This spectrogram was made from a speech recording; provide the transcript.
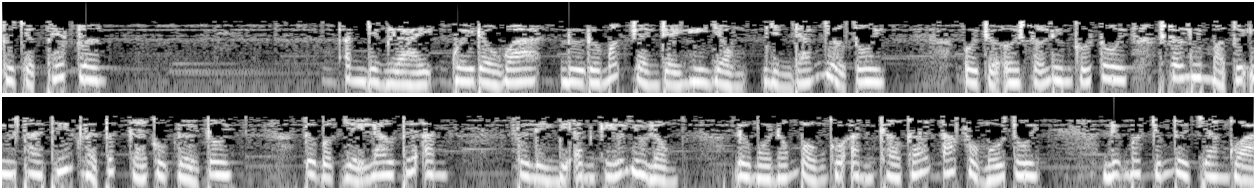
Tôi chợt thét lên. Anh dừng lại, quay đầu qua, đưa đôi mắt tràn đầy hy vọng, nhìn đáng nhờ tôi. Ôi trời ơi sở liêm của tôi, sở liêm mà tôi yêu tha thiết là tất cả cuộc đời tôi. Tôi bật dậy lao tới anh, tôi liền bị anh kéo vào lòng, đôi môi nóng bỏng của anh khao khát áp vào môi tôi, nước mắt chúng tôi chan hòa,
